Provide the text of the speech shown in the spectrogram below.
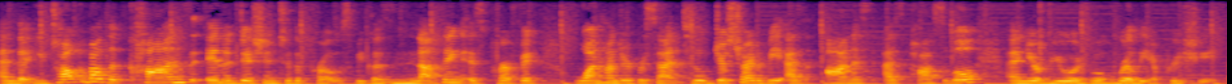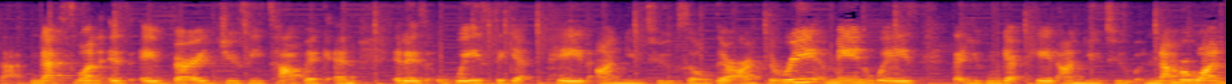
and that you talk about the cons in addition to the pros because nothing is perfect 100%. So just try to be as honest as possible and your viewers will really appreciate that. Next one is a very juicy topic and it is ways to get paid on YouTube. So there are three main ways that you can get paid on YouTube. Number one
